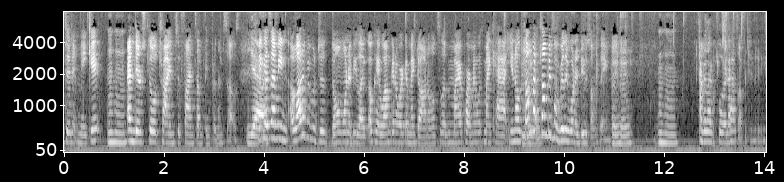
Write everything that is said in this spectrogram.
didn't make it Mhm. and they're still trying to find something for themselves. Yeah. Because I mean, a lot of people just don't want to be like, okay, well, I'm gonna work at McDonald's, live in my apartment with my cat. You know, some Mhm. some people really want to do something. Mm-hmm. mhm. I feel like Florida has opportunities.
